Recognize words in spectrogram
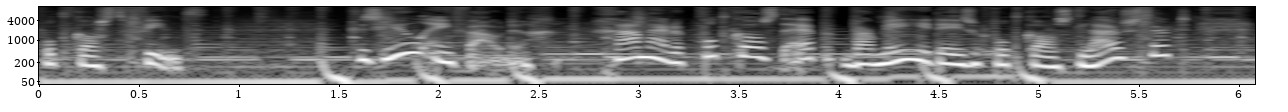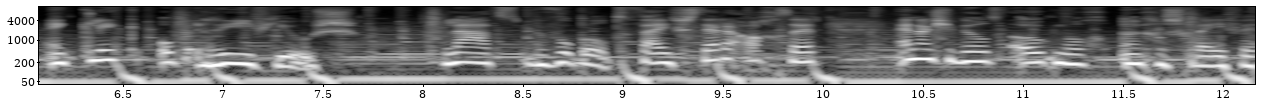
podcast vindt? Het is heel eenvoudig. Ga naar de podcast-app waarmee je deze podcast luistert en klik op reviews. Laat bijvoorbeeld 5 sterren achter en als je wilt ook nog een geschreven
